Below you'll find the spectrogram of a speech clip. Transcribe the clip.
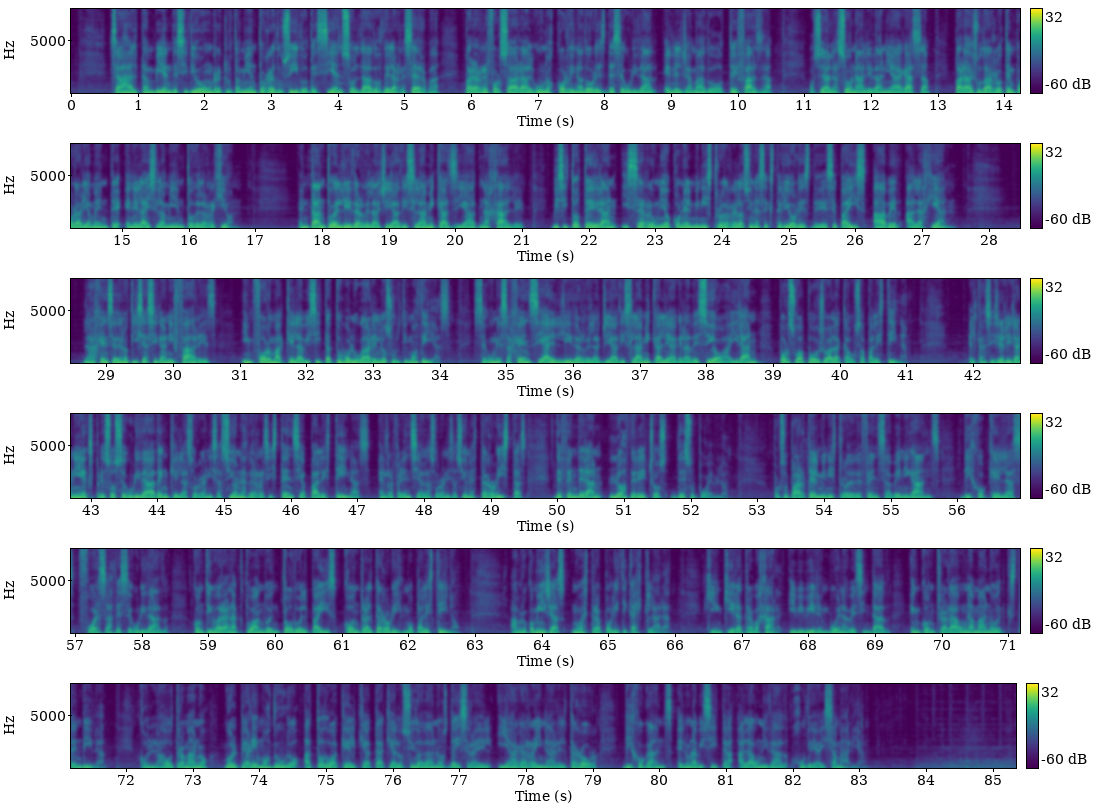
Chahal también decidió un reclutamiento reducido de 100 soldados de la reserva para reforzar a algunos coordinadores de seguridad en el llamado Tefaza, o sea, la zona aledaña a Gaza, para ayudarlo temporariamente en el aislamiento de la región. En tanto, el líder de la Jihad Islámica, Ziad Nahale, visitó Teherán y se reunió con el ministro de Relaciones Exteriores de ese país, Abed Alahian. La agencia de noticias iraní Fares informa que la visita tuvo lugar en los últimos días. Según esa agencia, el líder de la Jihad Islámica le agradeció a Irán por su apoyo a la causa palestina. El canciller iraní expresó seguridad en que las organizaciones de resistencia palestinas, en referencia a las organizaciones terroristas, defenderán los derechos de su pueblo. Por su parte, el ministro de Defensa Benny Gantz dijo que las fuerzas de seguridad continuarán actuando en todo el país contra el terrorismo palestino. Abro comillas, nuestra política es clara Quien quiera trabajar y vivir en buena vecindad encontrará una mano extendida. Con la otra mano golpearemos duro a todo aquel que ataque a los ciudadanos de Israel y haga reinar el terror, dijo Gantz en una visita a la unidad Judea y Samaria.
